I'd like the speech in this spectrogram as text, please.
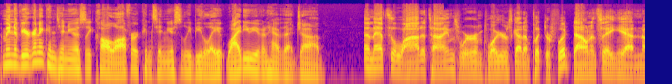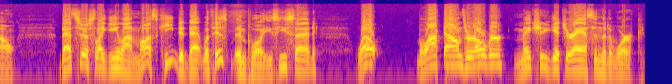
I mean, if you're going to continuously call off or continuously be late, why do you even have that job? And that's a lot of times where employers got to put their foot down and say, yeah, no. That's just like Elon Musk. He did that with his employees. He said, well, the lockdowns are over. Make sure you get your ass into the work.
